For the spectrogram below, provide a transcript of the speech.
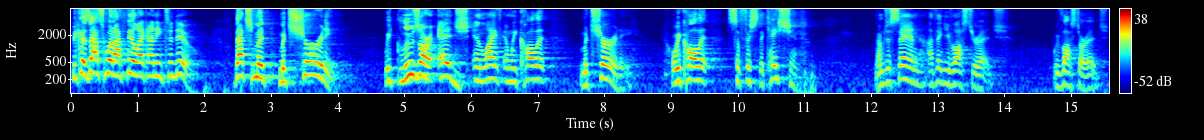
Because that's what I feel like I need to do. That's ma- maturity. We lose our edge in life and we call it maturity, or we call it sophistication. I'm just saying, I think you've lost your edge. We've lost our edge.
